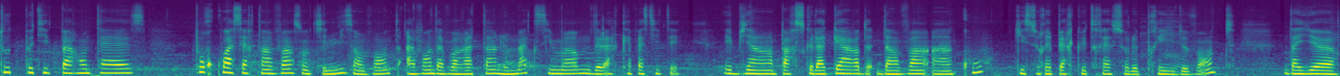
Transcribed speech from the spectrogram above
Toute petite parenthèse, pourquoi certains vins sont-ils mis en vente avant d'avoir atteint le maximum de leur capacité? Eh bien parce que la garde d'un vin a un coût qui se répercuterait sur le prix de vente. D'ailleurs,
